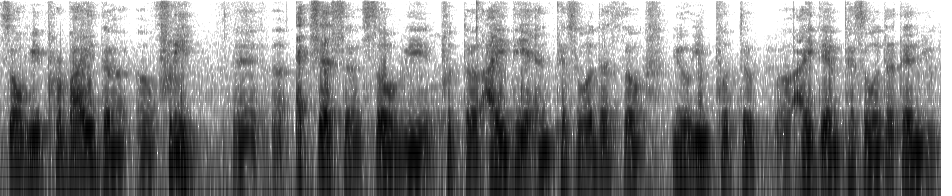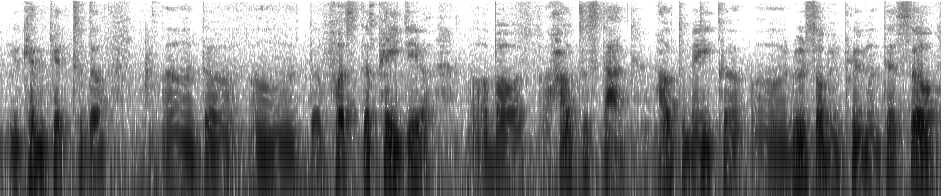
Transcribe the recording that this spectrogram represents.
So we provide uh, free uh, uh, access. uh, so we put the ID and password. So you input the uh, ID and password, then you, you can get to the the uh, the first page uh, about how to start, how to make uh, uh, rules of employment. So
